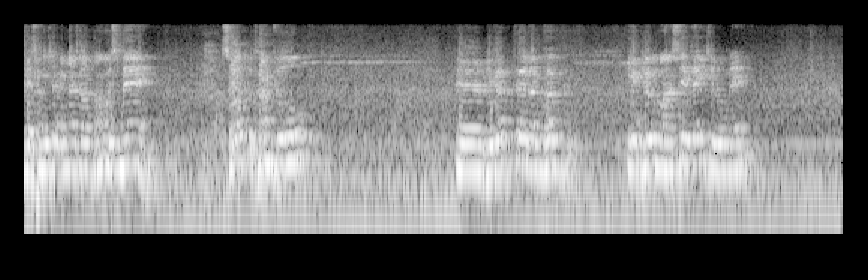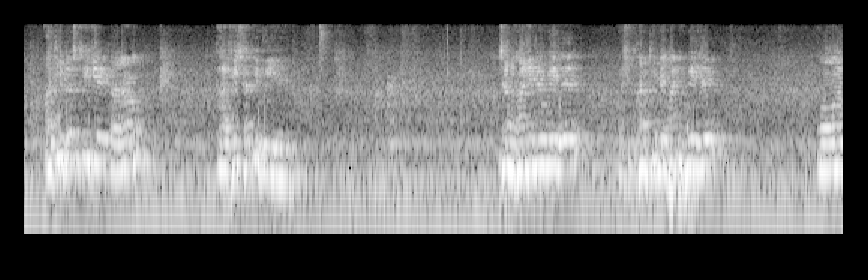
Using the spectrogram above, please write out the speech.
ए, समीक्षा करना चाहता हूँ इसमें सर्वप्रथम जो विगत लगभग एक डेढ़ माह से कई जिलों में अतिवृष्टि के कारण काफ़ी क्षति हुई है। जनहानि भी हुई है पशुधन की भी हानि हुई है और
